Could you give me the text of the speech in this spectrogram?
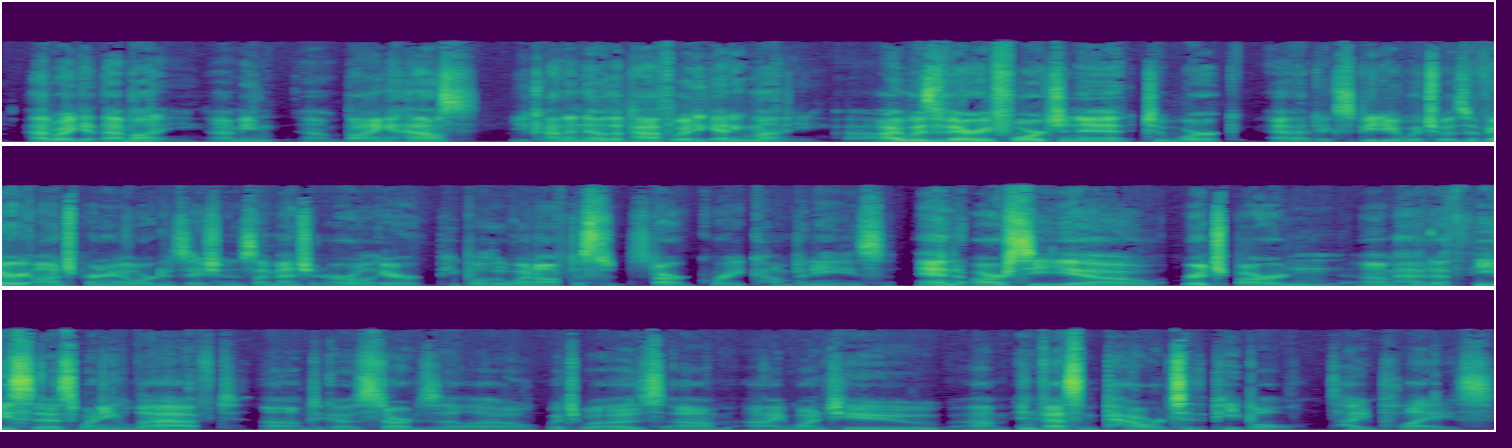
How do I get that money? I mean, um, buying a house, you kind of know the pathway to getting money. I was very fortunate to work at Expedia, which was a very entrepreneurial organization, as I mentioned earlier. People who went off to start great companies. And our CEO, Rich Barton, um, had a thesis when he left um, to go start Zillow, which was um, I want to um, invest in power to the people type place.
